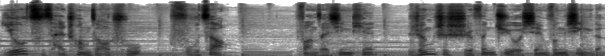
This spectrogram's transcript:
由此才创造出《浮躁》，放在今天仍是十分具有先锋性的。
